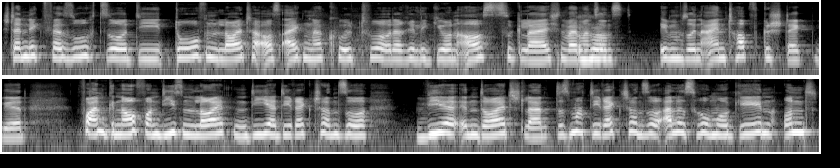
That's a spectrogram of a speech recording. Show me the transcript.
ständig versucht, so die doofen Leute aus eigener Kultur oder Religion auszugleichen, weil man Mhm. sonst eben so in einen Topf gesteckt wird. Vor allem genau von diesen Leuten, die ja direkt schon so, wir in Deutschland, das macht direkt schon so alles homogen und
